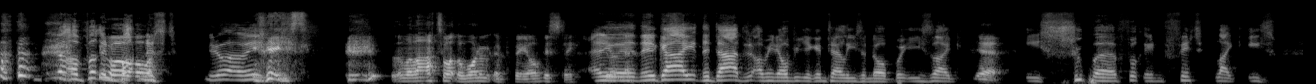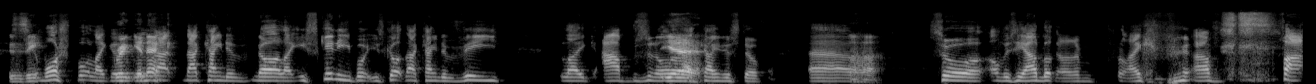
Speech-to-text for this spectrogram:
a fucking Oh. botanist. You know what I mean? Well, that's what they want him to be, obviously. Anyway, the guy, the dad. I mean, obviously you can tell he's a knob, but he's like yeah. he's super fucking fit. Like he's Is he? wash, but like a, Break your that, neck? that kind of no, like he's skinny, but he's got that kind of V, like abs and all Yeah. that kind of stuff. Um, Uh-huh. So obviously, I'm looking at him like I'm fat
